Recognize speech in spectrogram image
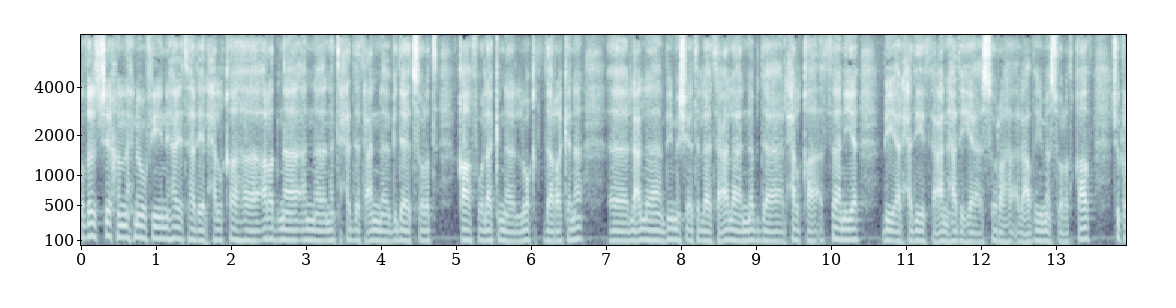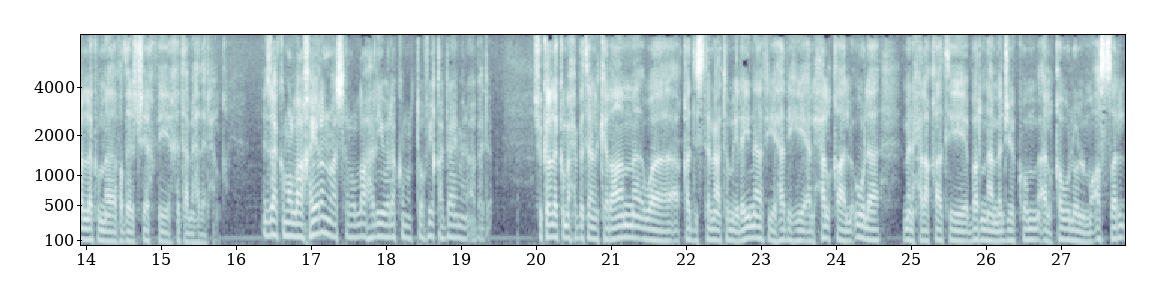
فضيلة الشيخ نحن في نهاية هذه الحلقة أردنا أن نتحدث عن بداية سورة قاف ولكن الوقت داركنا. آه، لعلنا بمشيئة الله تعالى أن نبدأ الحلقة الثانية بالحديث عن هذه السورة العظيمة سورة قاف. شكرا لكم فضيلة الشيخ في ختام هذه الحلقة. جزاكم الله خيرا وأسأل الله لي ولكم التوفيق دائما وأبدا. شكرا لكم أحبتنا الكرام وقد استمعتم إلينا في هذه الحلقة الأولى من حلقات برنامجكم القول المؤصل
